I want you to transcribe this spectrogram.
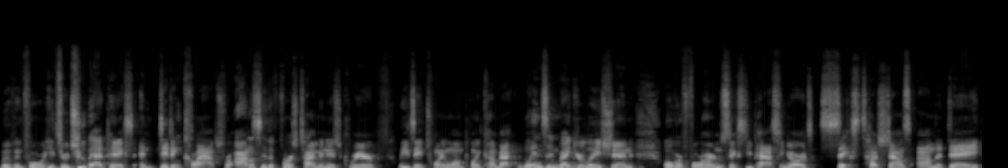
moving forward. He threw two bad picks and didn't collapse. For honestly, the first time in his career, leads a 21 point comeback, wins in regulation over 460 passing yards, six touchdowns on the day.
